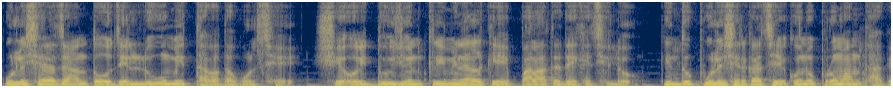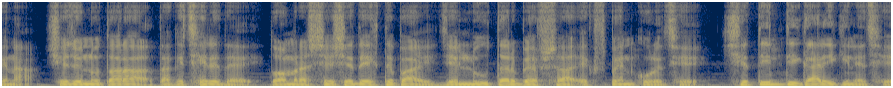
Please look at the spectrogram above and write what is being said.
পুলিশেরা জানতো যে লু মিথ্যা কথা বলছে। সে ওই দুইজন ক্রিমিনালকে পালাতে দেখেছিল। কিন্তু পুলিশের কাছে কোনো প্রমাণ থাকে না। সেজন্য তারা তাকে ছেড়ে দেয়। তো আমরা শেষে দেখতে পাই যে লু তার ব্যবসা এক্সপ্যান্ড করেছে। সে তিনটি গাড়ি কিনেছে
